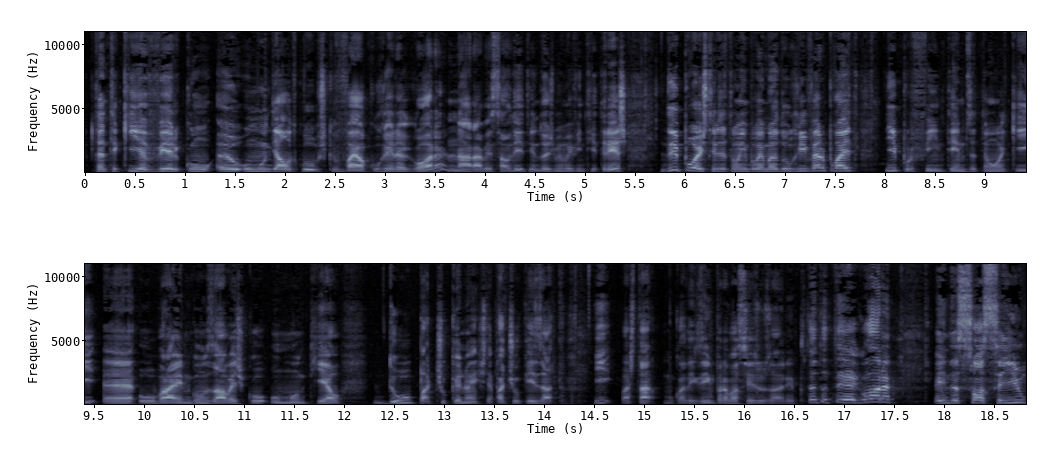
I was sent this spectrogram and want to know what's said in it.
Portanto, aqui a ver com uh, o Mundial de Clubes que vai ocorrer agora na Arábia Saudita, em 2023. Depois temos então o emblema do River Plate. E por fim temos então aqui uh, o Brian Gonzalez com o Montiel do Pachuca, não é? Isto é Pachuca, exato. E lá está, um códigozinho para vocês usarem. Portanto, até agora ainda só saiu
